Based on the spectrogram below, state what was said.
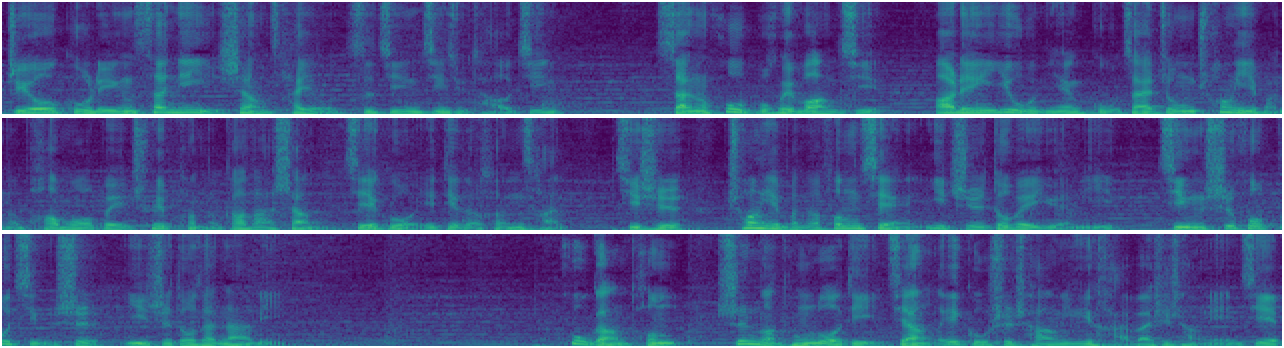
只有股龄三年以上才有资金进去淘金。散户不会忘记，二零一五年股灾中创业板的泡沫被吹捧得高大上，结果也跌得很惨。其实创业板的风险一直都未远离，警示或不警示一直都在那里。沪港通、深港通落地，将 A 股市场与海外市场连接。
